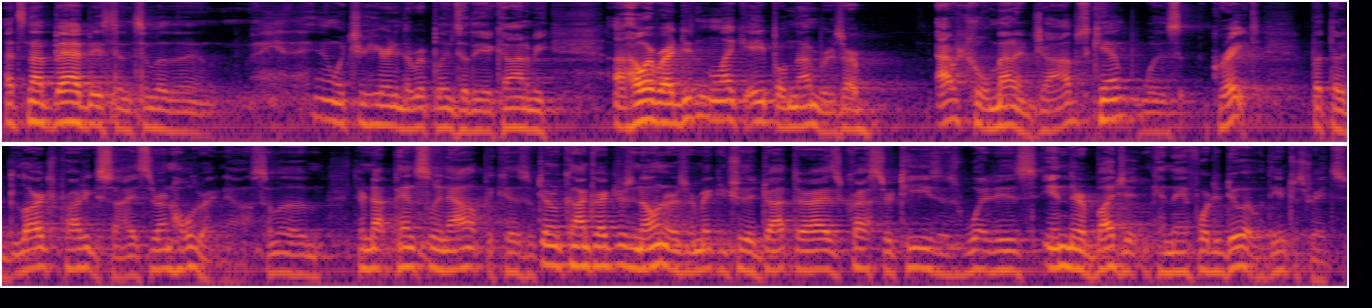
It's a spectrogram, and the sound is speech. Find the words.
that's not bad based on some of the know, what you're hearing in the ripplings of the economy. Uh, however, I didn't like April numbers. Our actual amount of jobs, Kemp, was great, but the large project size, they're on hold right now. Some of them, they're not penciling out because general contractors and owners are making sure they dot their I's, cross their T's as what is in their budget and can they afford to do it with the interest rates.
